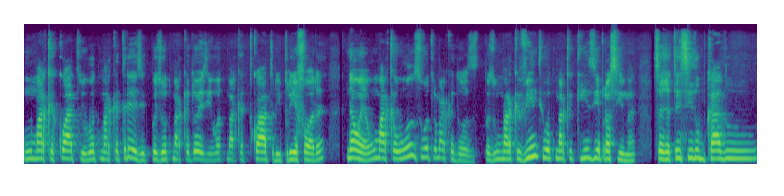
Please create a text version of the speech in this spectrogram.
um marca 4 e o outro marca 3 e depois o outro marca 2 e o outro marca 4 e por aí afora, não é, um marca 11, o outro marca 12, depois um marca 20 e o outro marca 15 e aproxima. Ou seja, tem sido um bocado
